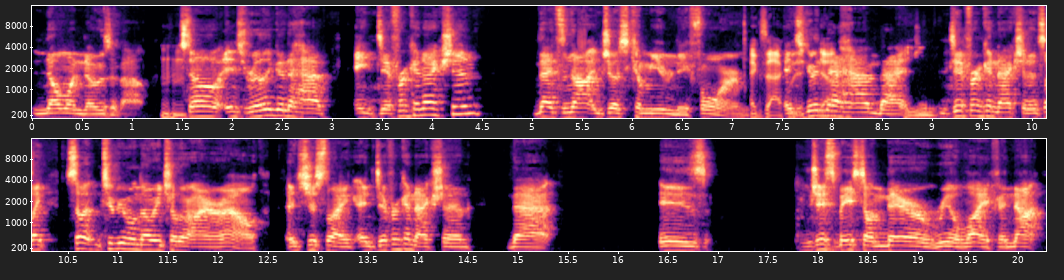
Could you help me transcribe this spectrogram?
no one knows about. Mhm. So it's really good to have a different connection that's not just community formed. Exactly. It's good yeah. to have that Mhm. different connection. It's like so two people know each other IRL. It's just like a different connection that is just based on their real life and not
